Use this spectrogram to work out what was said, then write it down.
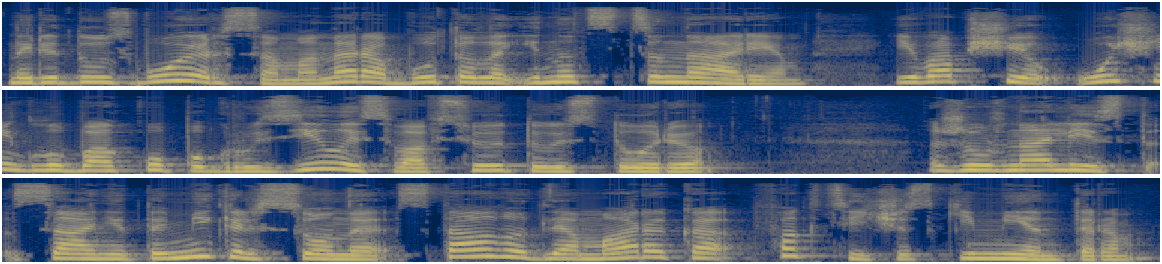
Наряду с Бойерсом она работала и над сценарием, и вообще очень глубоко погрузилась во всю эту историю. Журналист Санита Микельсона стала для Марека фактически ментором.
